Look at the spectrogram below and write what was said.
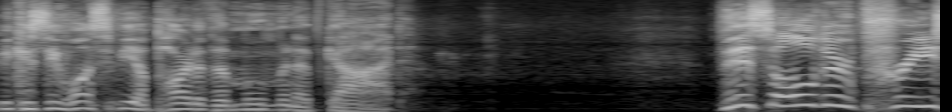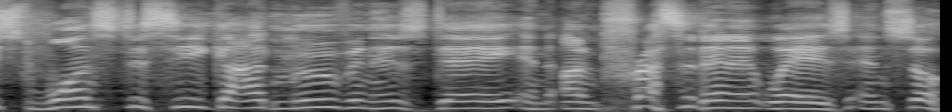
because he wants to be a part of the movement of God. This older priest wants to see God move in his day in unprecedented ways. And so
